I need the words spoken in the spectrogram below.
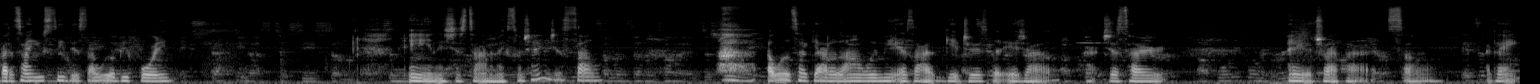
By the time you see this, I will be 40. And it's just time to make some changes. So I will take y'all along with me as I get dressed. But as y'all just heard, I need a tripod. So I can't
